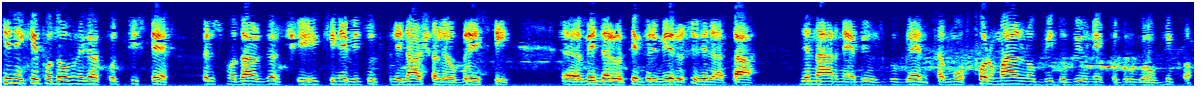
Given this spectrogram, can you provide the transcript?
je nekaj podobnega kot tiste, kar smo dali Grčiji, ki ne bi tudi prinašale obresti, vendar v tem primeru seveda ta denar ne bi izgubljen, samo formalno bi dobil neko drugo obliko.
